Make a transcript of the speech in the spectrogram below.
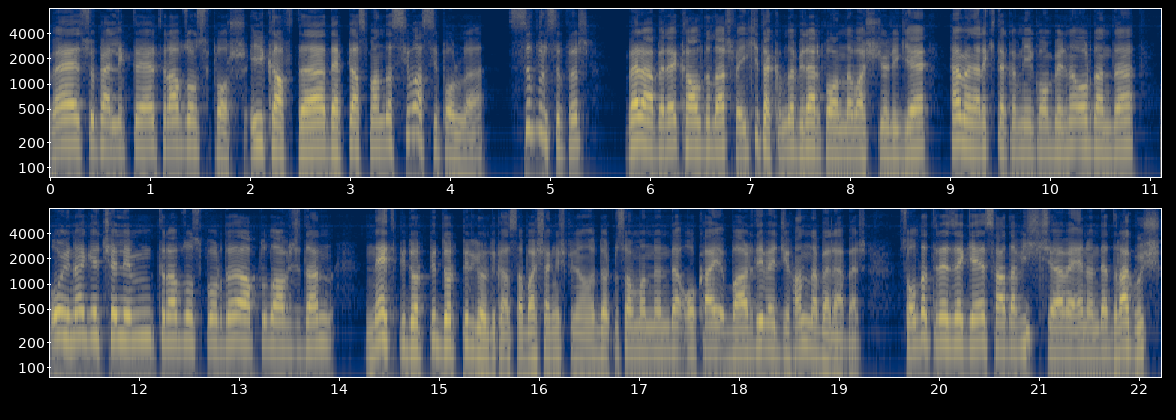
Ve Süper Lig'de Trabzonspor ilk hafta deplasmanda Sivas Spor'la 0-0 berabere kaldılar ve iki takım da birer puanla başlıyor lige. Hemen her iki takımın ilk 11'ine oradan da oyuna geçelim. Trabzonspor'da Abdullah Avcı'dan net bir 4-1 4-1 gördük aslında başlangıç planında. Dörtlü savunmanın önünde Okay, Bardi ve Cihan'la beraber. Solda Trezeguet, sağda Vişça ve en önde Draguş.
